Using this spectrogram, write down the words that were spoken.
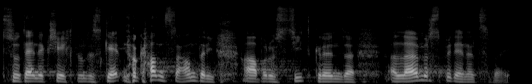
zu diesen Geschichten und es gibt noch ganz andere, aber aus Zeitgründen lassen wir es bei diesen zwei.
